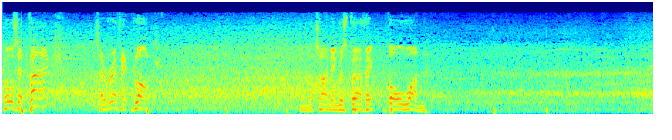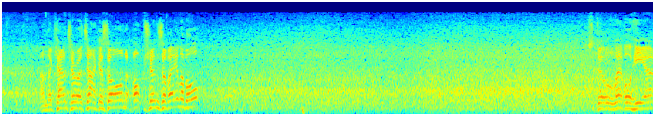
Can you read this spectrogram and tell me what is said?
Pulls it back. Terrific block. And the timing was perfect. Ball one. And the counter-attack is on. Options available. Still level here,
